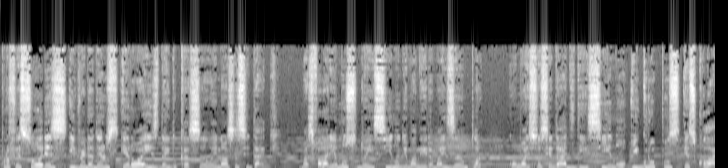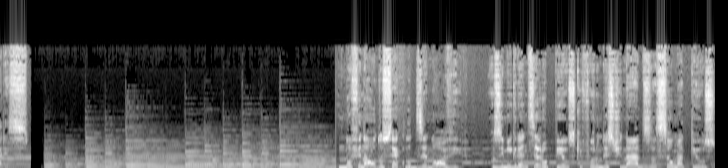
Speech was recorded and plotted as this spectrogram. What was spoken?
professores e verdadeiros heróis da educação em nossa cidade. Mas falaremos do ensino de maneira mais ampla como as sociedades de ensino e grupos escolares. No final do século XIX, os imigrantes europeus que foram destinados a São Mateus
